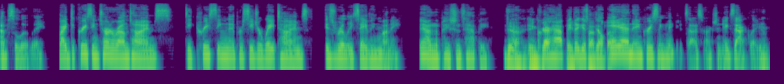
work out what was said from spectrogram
Absolutely. By decreasing turnaround times, decreasing the procedure wait times is really saving money. Yeah, and the patient's happy. Yeah, increase. They're happy they get to go and increasing mm-hmm. patient satisfaction. Exactly. Yeah.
